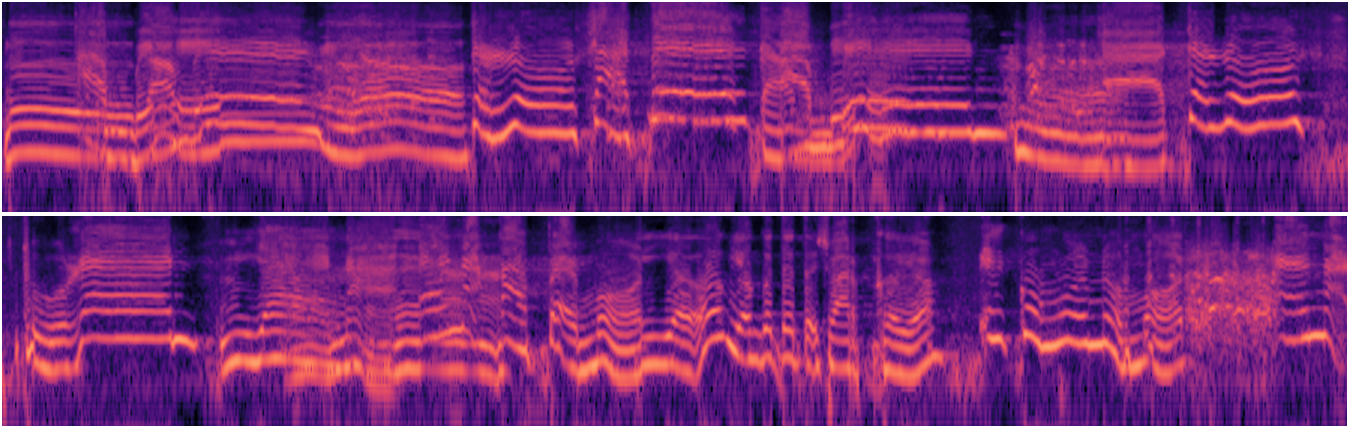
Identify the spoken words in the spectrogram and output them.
Lho, Kambing. kambing. Iya. terus sate kambing. Ah, terus duren. Iya. Enak, enak kabeh, Mut. Iya, oh ya engko tutuk swarga ya. Iku ngono, Mut. Enak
